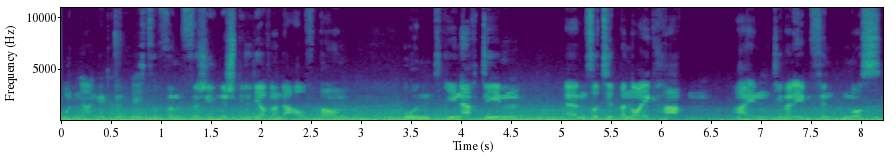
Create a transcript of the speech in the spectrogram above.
wurden angekündigt, so fünf verschiedene Spiele, die aufeinander aufbauen. Und je nachdem ähm, sortiert man neue Karten ein, die man eben finden muss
